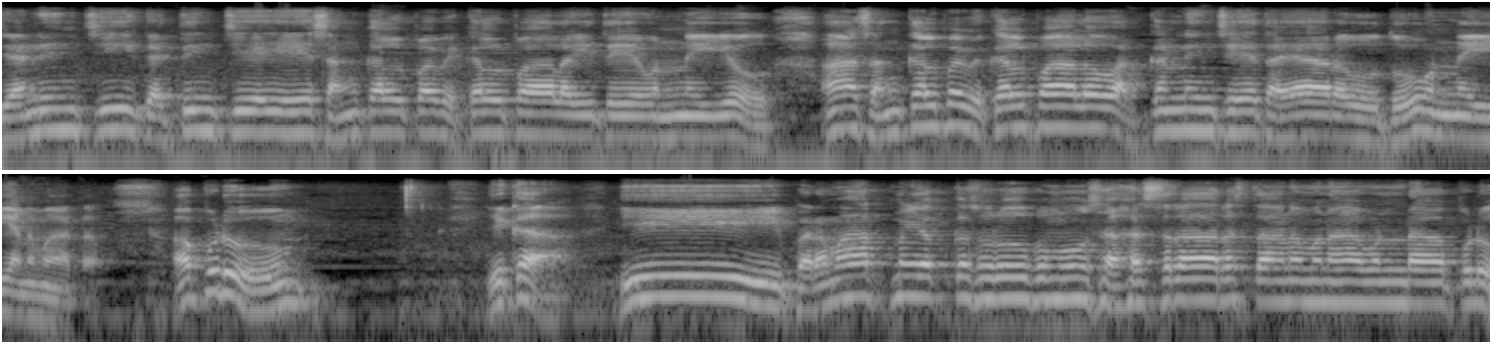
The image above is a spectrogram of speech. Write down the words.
జనించి గతించే ఏ సంకల్ప వికల్పాలైతే ఉన్నాయో ఆ సంకల్ప వికల్పాలు అక్కడి నుంచే తయారవుతూ ఉన్నాయి అన్నమాట అప్పుడు ఇక ఈ పరమాత్మ యొక్క స్వరూపము సహస్రార స్థానమున ఉండప్పుడు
